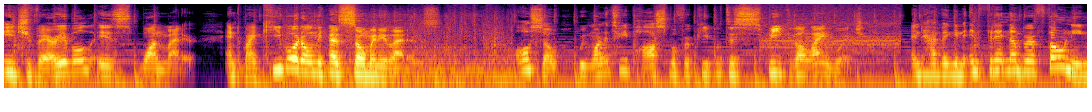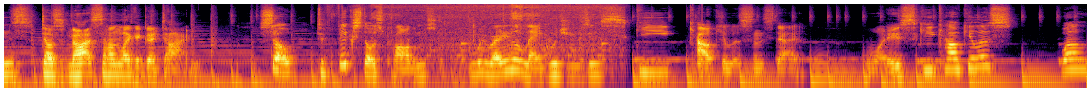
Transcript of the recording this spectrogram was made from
each variable is one letter, and my keyboard only has so many letters. Also, we want it to be possible for people to speak the language, and having an infinite number of phonemes does not sound like a good time. So, to fix those problems, we're writing the language using ski calculus instead. What is ski calculus? Well,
